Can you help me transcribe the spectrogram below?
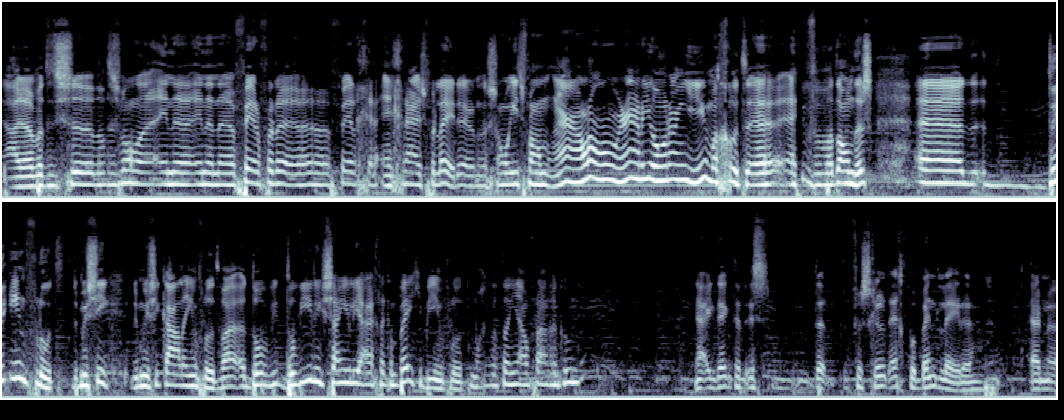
Ja, dat, is, dat is wel in, in een ver, ver en grijs verleden. En Zoiets van, ja, hallo, Radio Oranje. Maar goed, even wat anders. De, invloed, de muziek, de muzikale invloed. Waar, door, wie- door wie zijn jullie eigenlijk een beetje beïnvloed? Mag ik dat aan jou vragen, Koen? Ja, ik denk dat is dat verschilt echt voor bandleden. En eh,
